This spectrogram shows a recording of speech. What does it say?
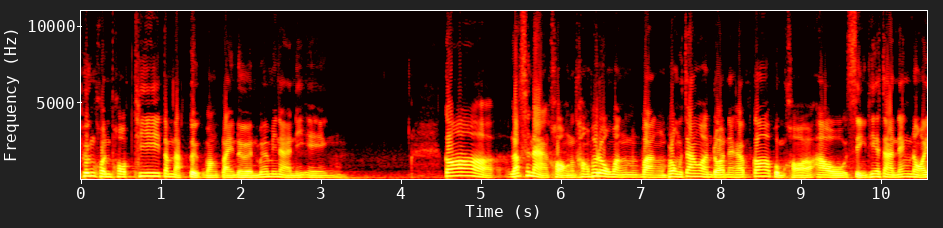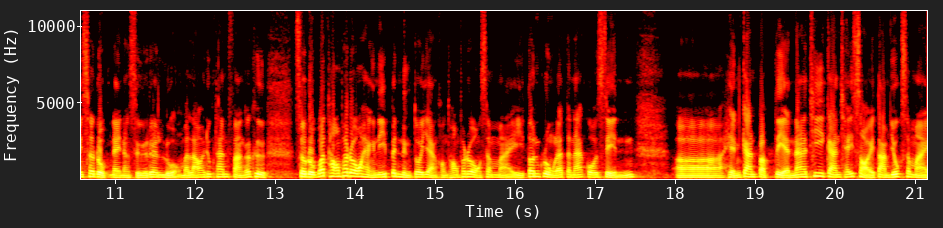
เพิ่งค้นพบที่ตำหนักตึกวังปลายเนินเมื่อไม่นานนี้เอง ก็ลักษณะของท้องพระโรงวังวังพระองค์เจ้างอนรถนะครับ ก็ผมขอเอาสิ่งที่อาจารย์แน่งน้อยสรุปในหนังสือเรือนหลวงมาเล่าให้ทุกท่านฟังก็คือ สรุปว่าท้องพระโรงแห่งนี้เป็นหนึ่งตัวอย่างของท้องพระโรงสมัย ต้นกรุงรัตนโกสินทร์เเห็นการปรับเปลี่ยนหน้าที่การใช้สอยตามยุคสมัย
